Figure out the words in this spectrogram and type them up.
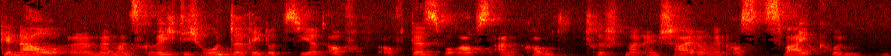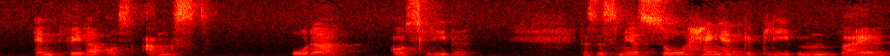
genau, äh, wenn man es richtig runter reduziert auf, auf das, worauf es ankommt, trifft man Entscheidungen aus zwei Gründen. Entweder aus Angst oder aus Liebe. Das ist mir so hängen geblieben, weil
